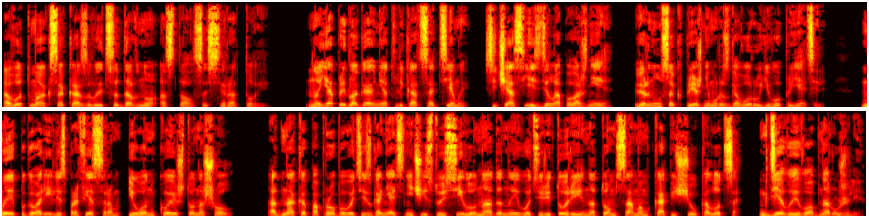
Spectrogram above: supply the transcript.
А вот Макс, оказывается, давно остался сиротой. Но я предлагаю не отвлекаться от темы. Сейчас есть дела поважнее. Вернулся к прежнему разговору его приятель. Мы поговорили с профессором, и он кое-что нашел. Однако попробовать изгонять нечистую силу надо на его территории, на том самом капище у колодца. Где вы его обнаружили?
